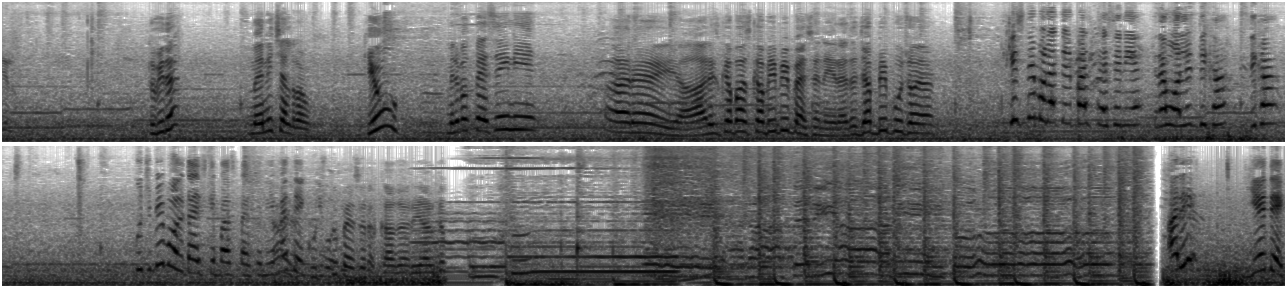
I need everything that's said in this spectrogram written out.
लो। तुम इधर? मैं नहीं चल रहा हूँ। क्यों? मेरे पास पैसे ही नहीं है। अरे यार इसके पास कभी भी पैसे नहीं रहते जब भी पूछो यार। किसने बोला तेरे पास पैसे नहीं है? तेरा वॉलेट दिखा दिखा। कुछ भी बोलता है इसके पास पैसे नहीं है मैं देखती कुछ तो पैसे रखा कर यार अरे ये देख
